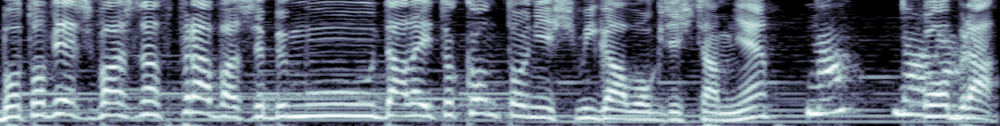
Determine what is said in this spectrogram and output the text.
bo to wiesz, ważna sprawa, żeby mu dalej to konto nie śmigało gdzieś tam, nie? No, dobra. Dobra,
